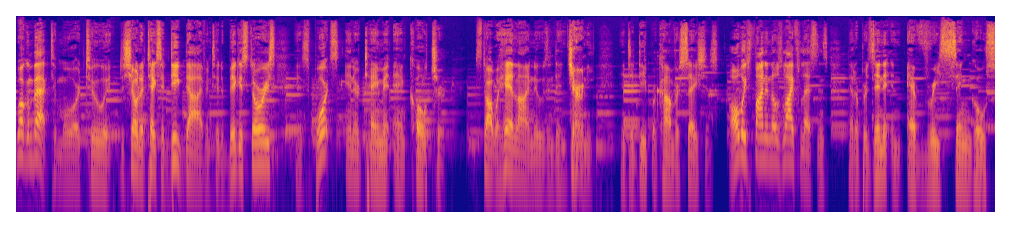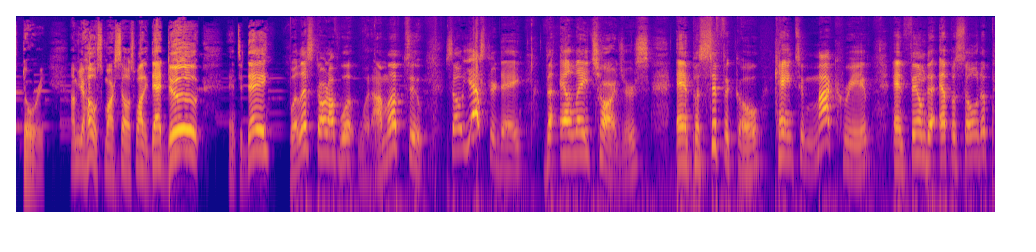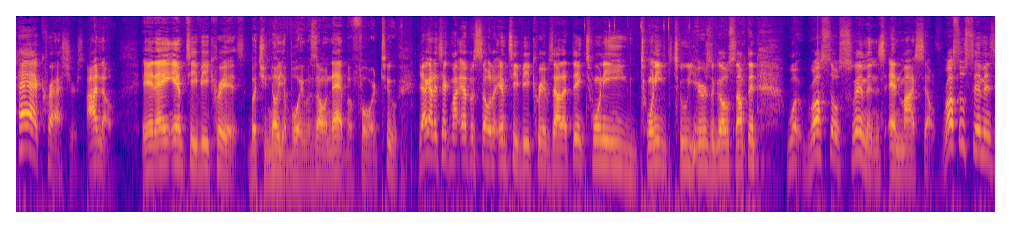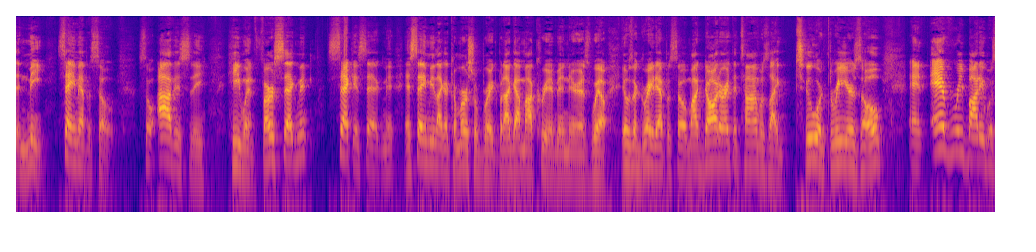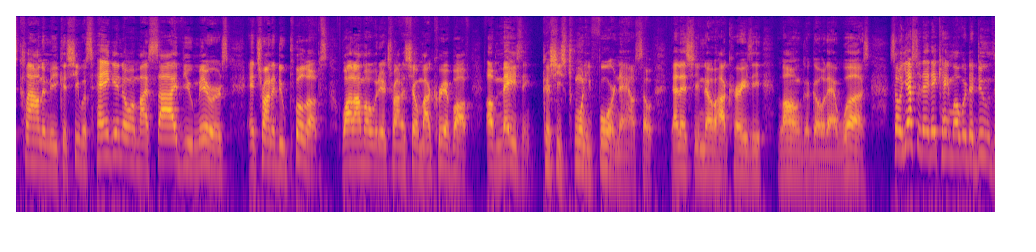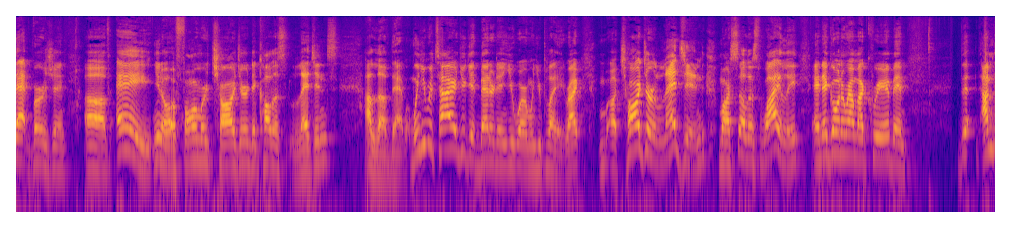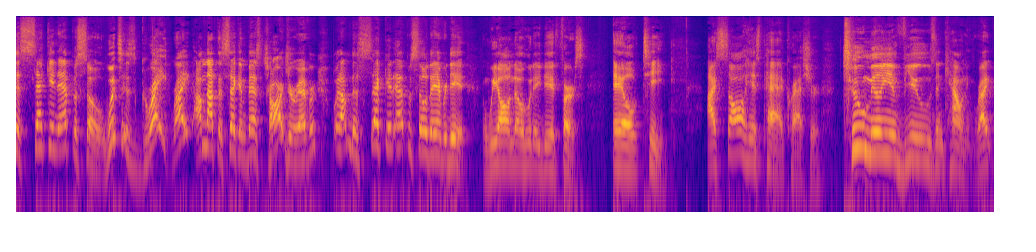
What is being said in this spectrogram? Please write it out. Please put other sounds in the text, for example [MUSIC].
Welcome back to More to It, the show that takes a deep dive into the biggest stories in sports, entertainment, and culture. Start with headline news and then journey into deeper conversations. Always finding those life lessons that are presented in every single story. I'm your host, Marcellus Wiley, that dude. And today, well, let's start off with what I'm up to. So, yesterday, the LA Chargers and Pacifico came to my crib and filmed an episode of Pad Crashers. I know. It ain't MTV Cribs, but you know your boy was on that before too. Y'all got to check my episode of MTV Cribs out. I think 20, 22 years ago, something. With Russell Simmons and myself. Russell Simmons and me, same episode. So obviously, he went first segment, second segment, and saved me like a commercial break, but I got my crib in there as well. It was a great episode. My daughter at the time was like two or three years old, and everybody was clowning me because she was hanging on my side view mirrors and trying to do pull ups while I'm over there trying to show my crib off. Amazing because she's 24 now. So that lets you know how crazy long ago that was. So yesterday they came over to do that version of a, you know, a former Charger. They call us legends. I love that. When you retire, you get better than you were when you played, right? A Charger legend, Marcellus Wiley, and they're going around my crib and the, I'm the second episode, which is great, right? I'm not the second best Charger ever, but I'm the second episode they ever did. And we all know who they did first LT. I saw his pad crasher, 2 million views and counting, right?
